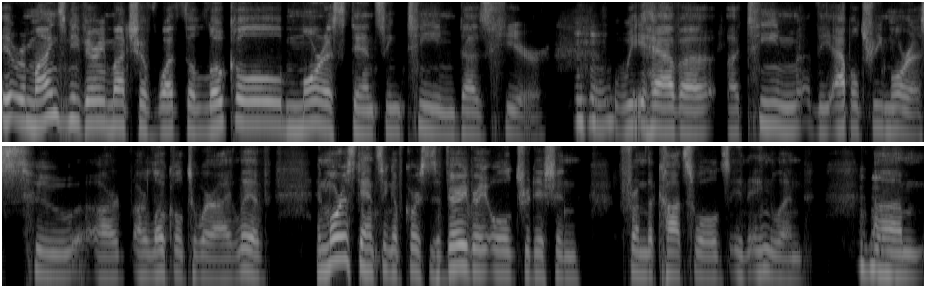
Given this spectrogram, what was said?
it reminds me very much of what the local Morris dancing team does here. Mm-hmm. We have a, a team, the Apple Tree Morris, who are, are local to where I live. And Morris dancing, of course, is a very, very old tradition from the Cotswolds in England. Mm-hmm. Um,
